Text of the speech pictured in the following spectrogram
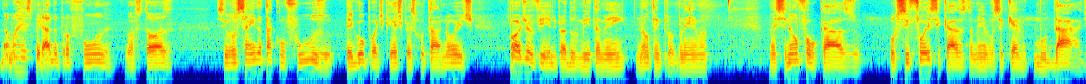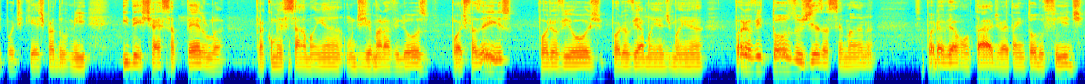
dá uma respirada profunda, gostosa. Se você ainda está confuso, pegou o podcast para escutar à noite, pode ouvir ele para dormir também, não tem problema. Mas se não for o caso, ou se for esse caso também, você quer mudar de podcast para dormir e deixar essa pérola para começar amanhã um dia maravilhoso, pode fazer isso. Pode ouvir hoje, pode ouvir amanhã de manhã, pode ouvir todos os dias da semana. Você pode ouvir à vontade, vai estar em todo o feed.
